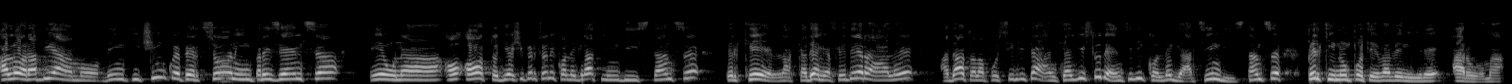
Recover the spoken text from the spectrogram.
Allora abbiamo 25 persone in presenza e 8-10 persone collegate in distance perché l'Accademia Federale ha dato la possibilità anche agli studenti di collegarsi in distance per chi non poteva venire a Roma.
